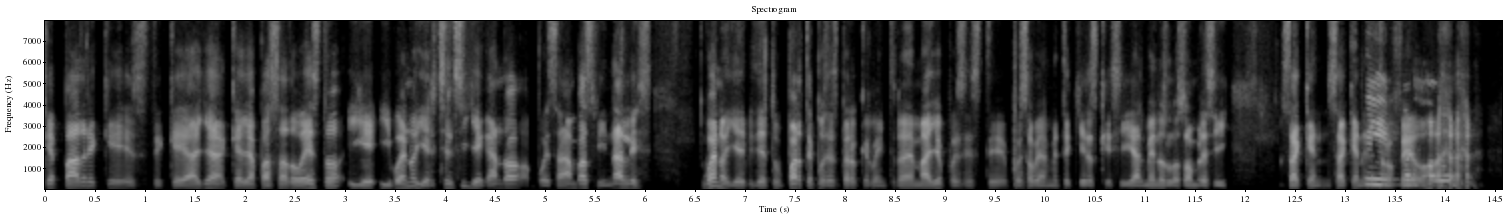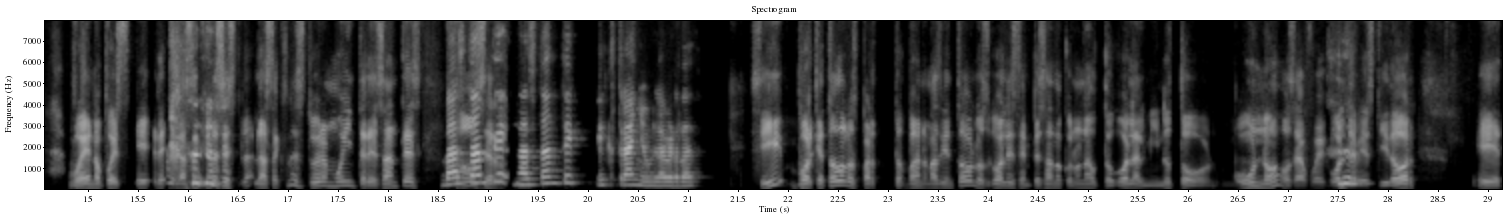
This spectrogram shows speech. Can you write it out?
qué padre que, este, que, haya, que haya pasado esto, y, y bueno, y el Chelsea llegando pues a ambas finales. Bueno, y de tu parte, pues espero que el 29 de mayo, pues este, pues obviamente quieres que sí, al menos los hombres sí saquen, saquen el trofeo. Bueno, pues eh, eh, las, acciones, las acciones estuvieron muy interesantes. Bastante, bastante extraño, la verdad. Sí, porque todos los, bueno, más bien todos los goles empezando con un autogol al minuto uno, o sea, fue gol de vestidor. Eh,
